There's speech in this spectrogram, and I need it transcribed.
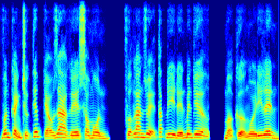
Vân Cảnh trực tiếp kéo ra ghế sau môn, Phượng Lan Duệ tắt đi đến bên kia, mở cửa ngồi đi lên.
